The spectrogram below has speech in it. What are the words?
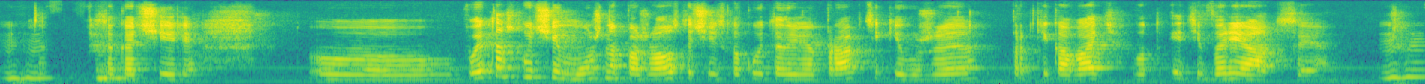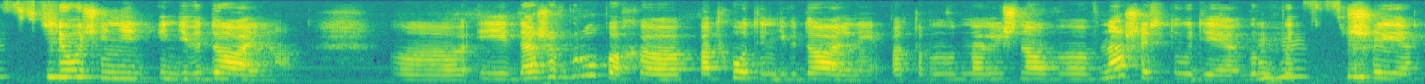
mm за качели. Э, в этом случае можно, пожалуйста, через какое-то время практики уже практиковать вот эти вариации. Все очень индивидуально. Э, и даже в группах э, подход индивидуальный, потому лично в нашей студии группы большие,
